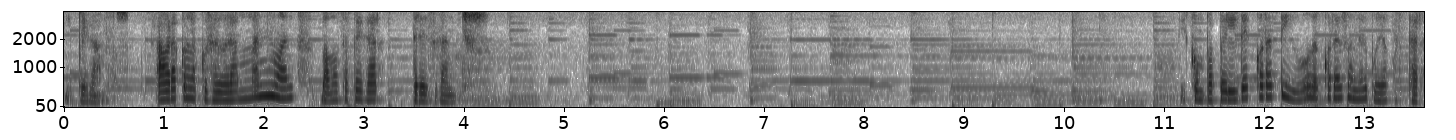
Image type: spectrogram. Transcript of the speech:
y pegamos. Ahora con la cosedora manual vamos a pegar tres ganchos. Y con papel decorativo de corazones voy a cortar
